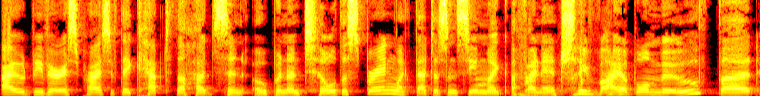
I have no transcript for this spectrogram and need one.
I would be very surprised if they kept the Hudson open until the spring. Like, that doesn't seem like a financially viable move, but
